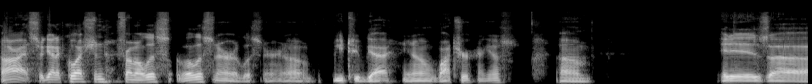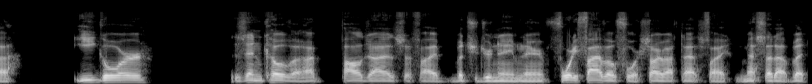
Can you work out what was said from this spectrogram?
All right so we got a question from a, list, a listener a listener uh, youtube guy you know watcher i guess. Um, it is uh, igor zenkova apologize if I butchered your name there. 4504. Sorry about that if I messed that up. But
